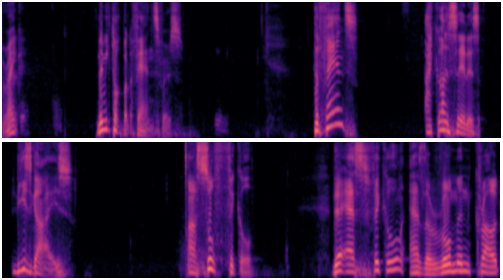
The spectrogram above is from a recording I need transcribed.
all right? Okay. Let me talk about the fans first. Mm. The fans, I gotta say this, these guys are so fickle. They're as fickle as the Roman crowd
